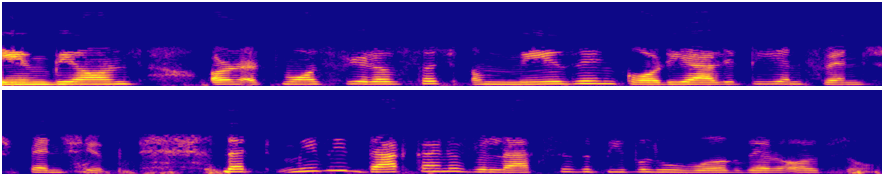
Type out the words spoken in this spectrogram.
ambience or an atmosphere of such amazing cordiality and friend- friendship that maybe that kind of relaxes the people who work there also.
